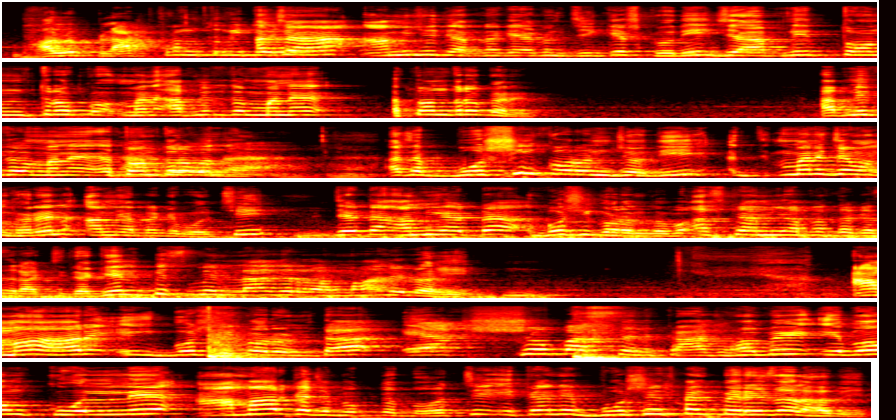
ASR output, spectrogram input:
ভালো প্ল্যাটফর্ম তুমি আচ্ছা আমি যদি আপনাকে এখন জিজ্ঞেস করি যে আপনি তন্ত্র মানে আপনি তো মানে তন্ত্র করেন। আপনি তো মানে তন্ত্র বলুন, হ্যাঁ, হ্যাঁ। আচ্ছা বশীকরণ যদি মানে যেমন ধরেন আমি আপনাকে বলছি যেটা আমি একটা বশীকরণ দেবো। আজকে আমি আপনাদের কাছে রাখছি দেখেন বিসমিল্লাহ রহমান রহিম। আমার এই বশীকরণটা একশো পার্সেন্ট কাজ হবে এবং করলে আমার কাছে বক্তব্য হচ্ছে এখানে বসে থাকবে রেজাল্ট হবে।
